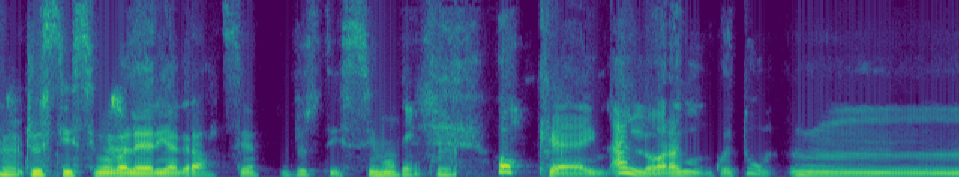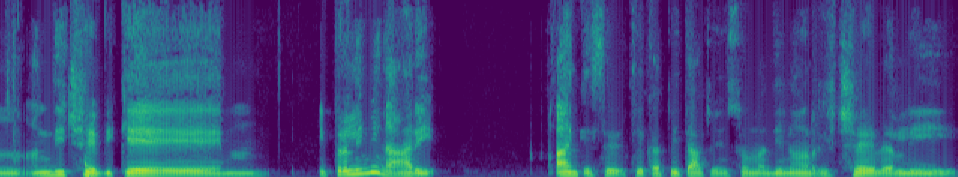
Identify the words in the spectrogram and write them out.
Mm. Giustissimo Valeria, grazie, giustissimo. Sì. Mm. Ok, allora dunque tu mm, dicevi che mm, i preliminari anche se ti è capitato insomma di non riceverli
